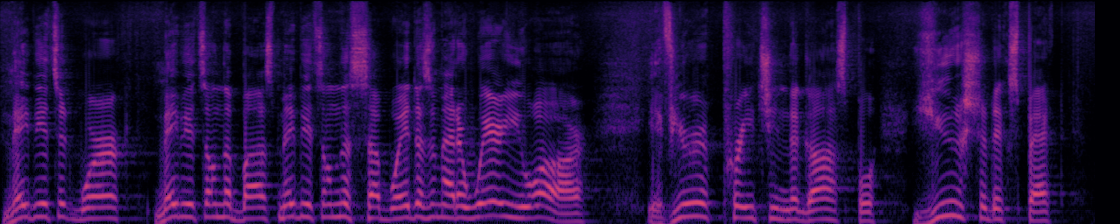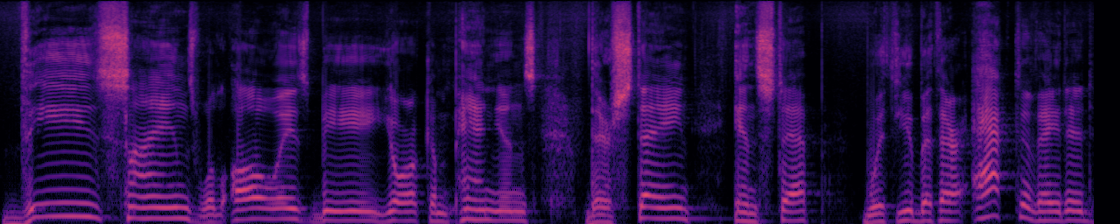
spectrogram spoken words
maybe it's at work, maybe it's on the bus, maybe it's on the subway, it doesn't matter where you are, if you're preaching the gospel, you should expect these signs will always be your companions. They're staying in step with you, but they're activated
